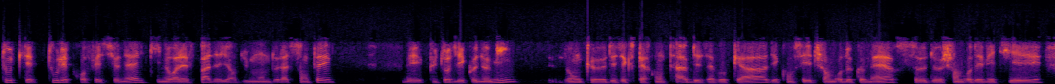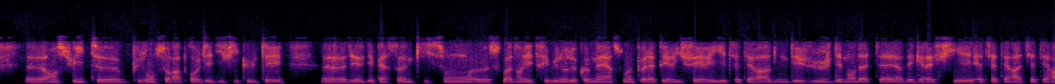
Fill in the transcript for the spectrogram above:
tous les professionnels qui ne relèvent pas d'ailleurs du monde de la santé, mais plutôt de l'économie, donc euh, des experts comptables, des avocats, des conseillers de chambre de commerce, de chambre des métiers. Euh, ensuite, euh, plus on se rapproche des difficultés, des, personnes qui sont soit dans les tribunaux de commerce ou un peu à la périphérie, etc. Donc des juges, des mandataires, des greffiers, etc., etc.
